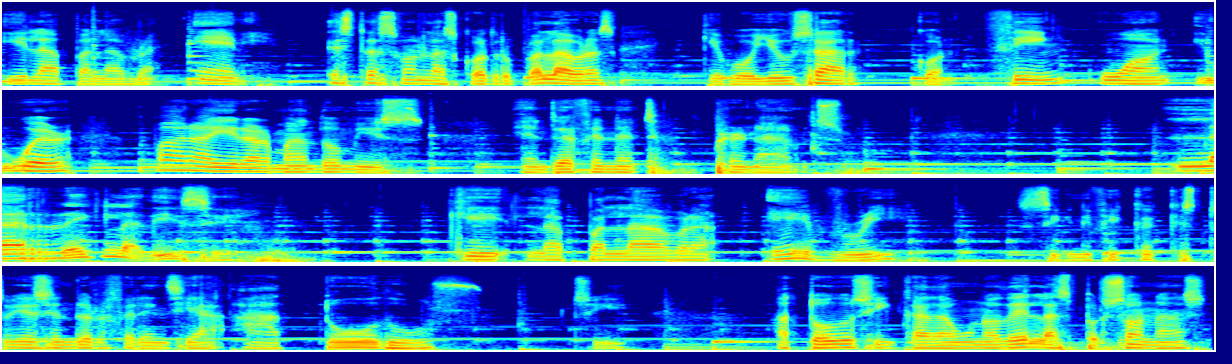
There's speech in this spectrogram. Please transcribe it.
y la palabra any. Estas son las cuatro palabras que voy a usar con thing, one y where para ir armando mis indefinite pronouns. La regla dice que la palabra every significa que estoy haciendo referencia a todos, ¿sí? A todos y cada una de las personas,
